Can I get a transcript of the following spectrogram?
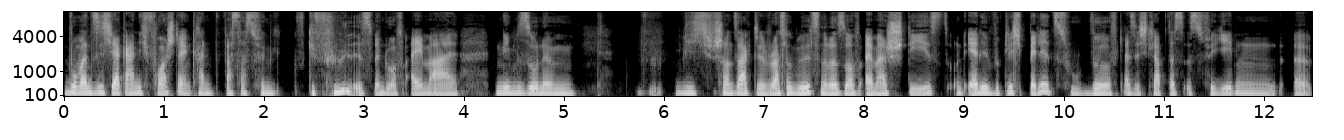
wo man sich ja gar nicht vorstellen kann, was das für ein Gefühl ist, wenn du auf einmal neben so einem, wie ich schon sagte, Russell Wilson oder so auf einmal stehst und er dir wirklich Bälle zuwirft. Also ich glaube, das ist für jeden, äh,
